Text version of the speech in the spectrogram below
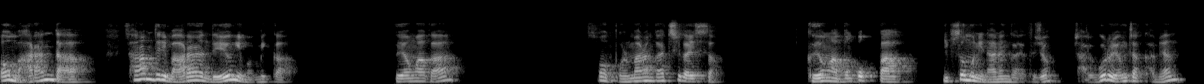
어, 말한다. 사람들이 말하는 내용이 뭡니까? 그 영화가 어, 볼만한 가치가 있어. 그 영화 한번 꼭 봐. 입소문이 나는 거야. 그죠? 자, 이거를 영작하면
